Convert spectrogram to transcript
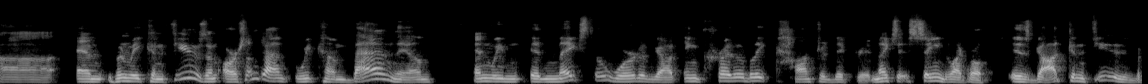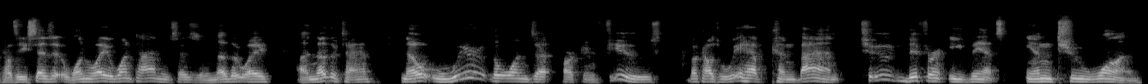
Uh, and when we confuse them, or sometimes we combine them, and we it makes the word of God incredibly contradictory. It makes it seem like, well, is God confused because he says it one way one time, he says it another way another time. No, we're the ones that are confused because we have combined two different events into one.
